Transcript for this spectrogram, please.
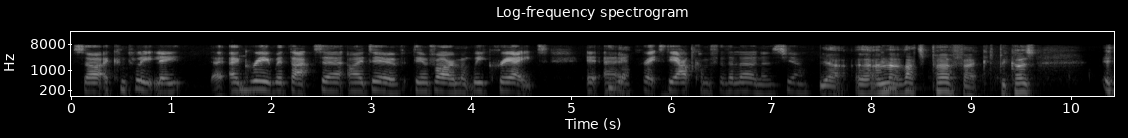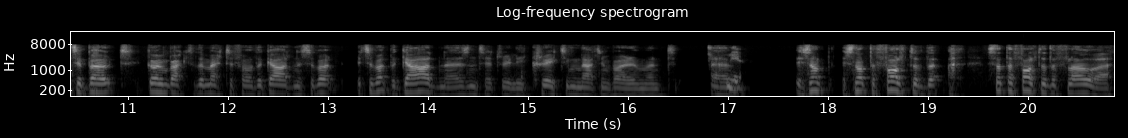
So I completely uh, agree with that uh, idea of the environment we create. It uh, yeah. creates the outcome for the learners. Yeah. Yeah, uh, and that, that's perfect because it's about going back to the metaphor of the garden. It's about it's about the gardener, isn't it? Really creating that environment. Um, yeah. It's not it's not the fault of the it's not the fault of the flower.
